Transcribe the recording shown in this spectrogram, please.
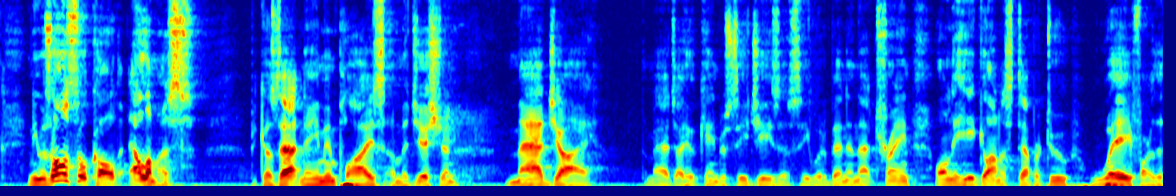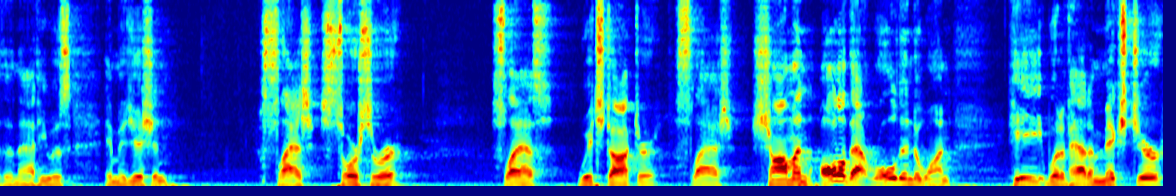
And he was also called Elymas because that name implies a magician, magi, the Magi who came to see Jesus, he would have been in that train, only he'd gone a step or two way farther than that. He was a magician slash sorcerer slash witch doctor slash shaman, all of that rolled into one. He would have had a mixture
